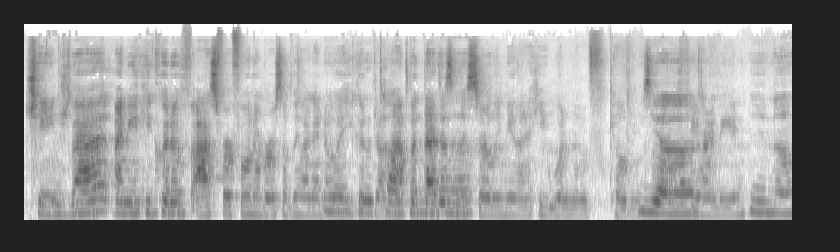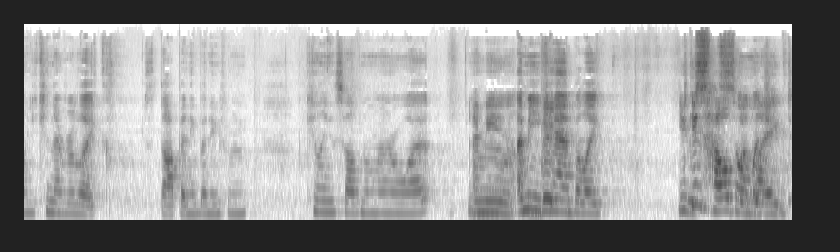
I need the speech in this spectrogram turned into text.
change that. I mean, he could have asked for a phone number or something. Like I know Yeah, that he could have done that, but that doesn't yeah. necessarily mean that he wouldn't have killed himself. Yeah. You know what I mean? You know, you can never like stop anybody from killing himself no matter what. I mean, know? I mean, you can, but like, You there's can help, so but like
